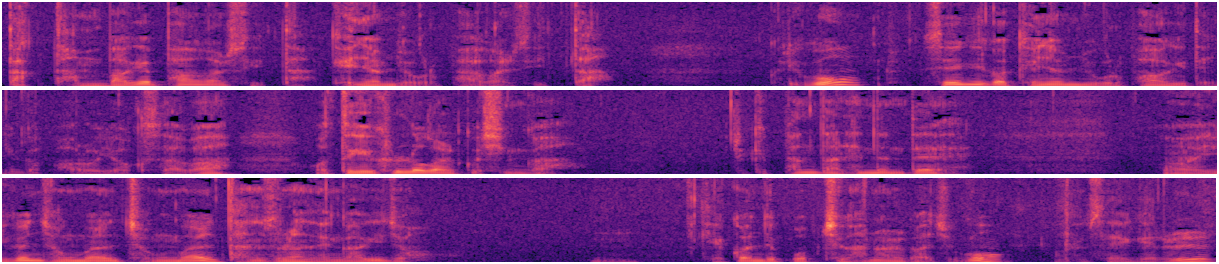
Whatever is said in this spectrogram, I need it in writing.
딱 단박에 파악할 수 있다. 개념적으로 파악할 수 있다. 그리고 세계가 개념적으로 파악이 되니까 바로 역사가 어떻게 흘러갈 것인가 이렇게 판단했는데 어, 이건 정말 정말 단순한 생각이죠. 음, 객관적 법칙 하나를 가지고 세계를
